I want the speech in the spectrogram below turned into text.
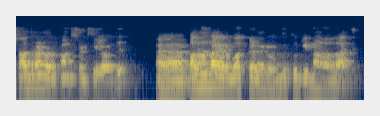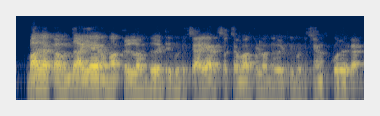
ஷாத்ரான ஷாத்ரான் ஒரு கான்ஸ்டன்சில வந்து பதினொன்றாயிரம் வாக்காளர் வந்து தூக்கினால பாஜக வந்து ஐயாயிரம் வாக்குகள்ல வந்து வெற்றி பெற்றுச்சு. ஐயாயிரம் சச்ச வாக்குகள் வந்து வெற்றி பெற்றுச்சு கூறுகிறாங்க.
